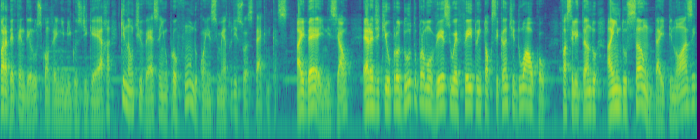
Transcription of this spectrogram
para defendê-los contra inimigos de guerra que não tivessem o profundo conhecimento de suas técnicas. A ideia inicial era de que o produto promovesse o efeito intoxicante do álcool facilitando a indução da hipnose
